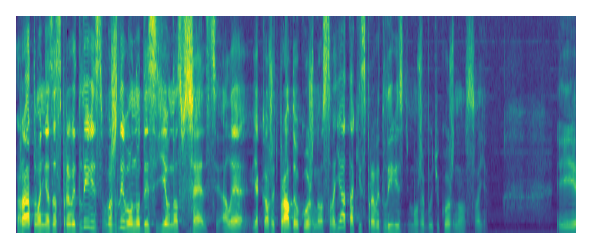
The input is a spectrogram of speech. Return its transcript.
ратування за справедливість, можливо, воно десь є у нас в серці. Але, як кажуть, правда у кожного своя, так і справедливість може бути у кожного своя. І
